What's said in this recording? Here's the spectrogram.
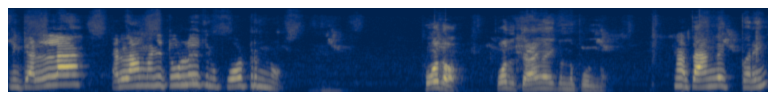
இன்னைக்கு எல்லாம் எல்லா மணி தூளும் இதில் போட்டுருணும் போதும். போதும். தேங்காய்க்கு இன்னும் போடணும். நான் தேங்காய்க்கு போகிறேன்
